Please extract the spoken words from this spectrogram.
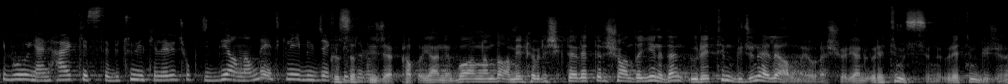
Ki bu yani herkesi, bütün ülkeleri çok ciddi anlamda etkileyebilecek bir durum. Kısıtlayacak. Yani bu anlamda Amerika Birleşik Devletleri şu anda yeniden üretim gücünü ele almaya uğraşıyor. Yani üretim üstünü, üretim gücünü.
